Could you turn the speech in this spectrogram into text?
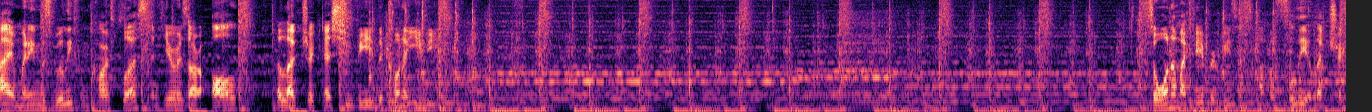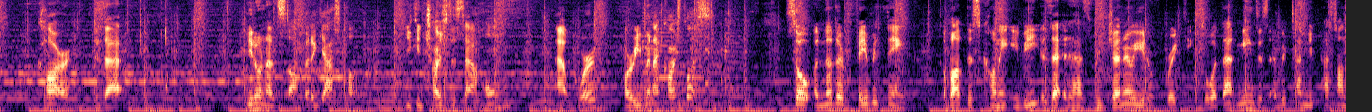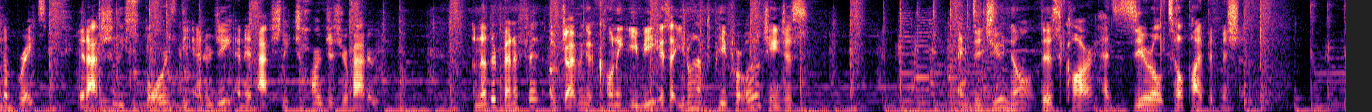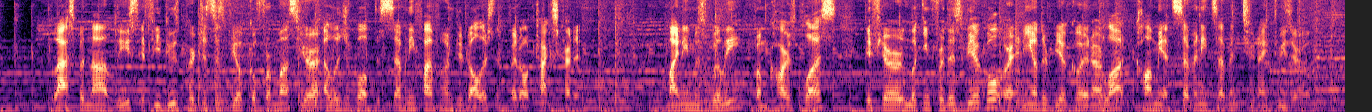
Hi, my name is Willy from Cars Plus, and here is our all-electric SUV, the Kona EV. So one of my favorite reasons of a fully electric car is that you don't have to stop at a gas pump. You can charge this at home, at work, or even at Cars Plus. So another favorite thing about this Kona EV is that it has regenerative braking. So what that means is every time you press on the brakes, it actually stores the energy and it actually charges your battery. Another benefit of driving a Kona EV is that you don't have to pay for oil changes. And did you know this car has zero tailpipe emission? Last but not least, if you do purchase this vehicle from us, you're eligible up to $7,500 in federal tax credit. My name is Willy from Cars Plus. If you're looking for this vehicle or any other vehicle in our lot, call me at 787 2930.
